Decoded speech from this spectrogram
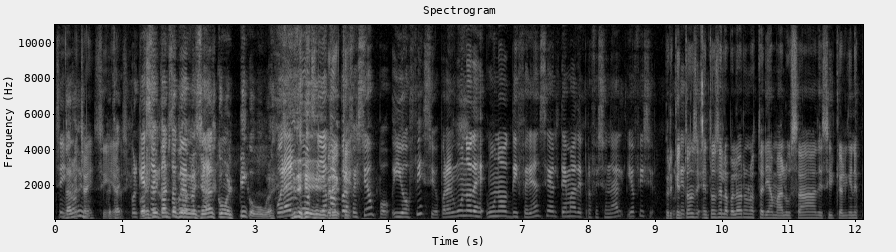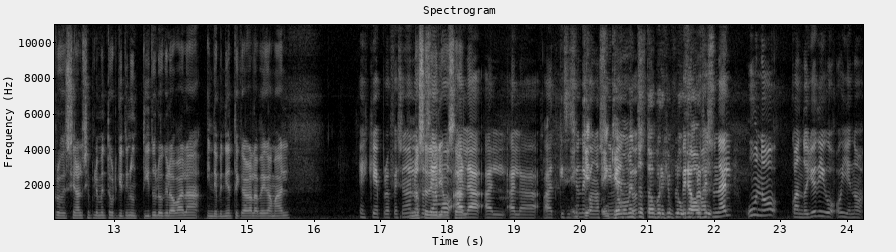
sí. ¿Cachai? Sí, ¿cachai? ya, sí. Porque Por eso es tanto profesional profesional. como el pico, pues, weón. Por algo se llama Pero es que- profesión po, y oficio. Por alguno de, uno diferencia el tema de profesional y oficio. Pero es que Porque- entonces, entonces la palabra no estaría mal usada, decir que alguien es profesional simplemente porque tiene un título que lo avala, independiente que haga la pega mal. Es que profesional No lo asociamos a usar- la, a la adquisición ¿En de conocimientos. ¿En qué momento está, por ejemplo, Pero mal? profesional, uno, cuando yo digo, oye, no,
